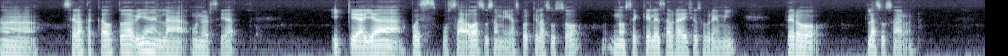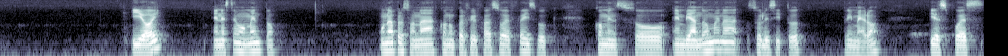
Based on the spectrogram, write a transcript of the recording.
a ser atacado todavía en la universidad y que haya pues usado a sus amigas porque las usó, no sé qué les habrá dicho sobre mí, pero las usaron. Y hoy, en este momento, una persona con un perfil falso de Facebook comenzó enviándome una solicitud primero y después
